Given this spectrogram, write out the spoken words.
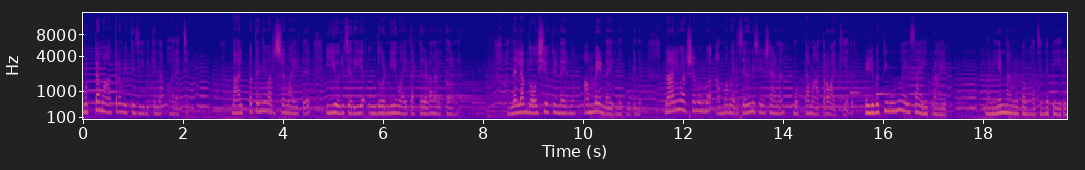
മുട്ട മാത്രം വിറ്റ് ജീവിക്കുന്ന ഒരച്ഛൻ. നാൽപ്പത്തഞ്ച് വർഷമായിട്ട് ഈ ഒരു ചെറിയ ഉന്തുവണ്ടിയുമായി തട്ടുകട നടത്തുകയാണ്. അന്നെല്ലാം ദോശയൊക്കെ ഉണ്ടായിരുന്നു അമ്മയുണ്ടായിരുന്നു കൂട്ടിന്. നാല് വർഷം മുമ്പ് അമ്മ മരിച്ചതിന് ശേഷമാണ് മുട്ട മാത്രമാക്കിയത് എഴുപത്തിമൂന്ന് വയസ്സായി പ്രായം. മണിയൻ എന്നാണ് കേട്ടോ അച്ഛന്റെ പേര്.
